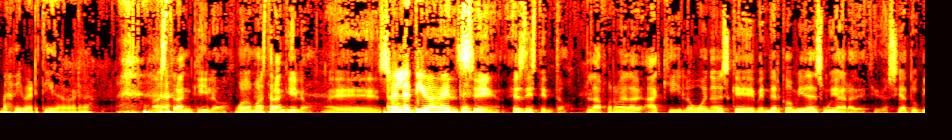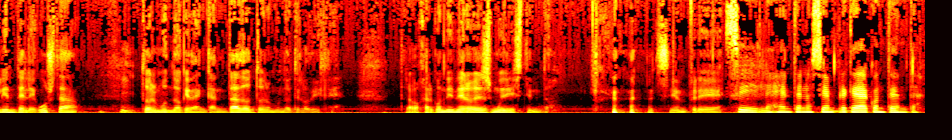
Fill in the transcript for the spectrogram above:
Más divertido, ¿verdad? Más tranquilo. Bueno, más tranquilo. Eh, Relativamente. sí, es distinto. La forma de Aquí lo bueno es que vender comida es muy agradecido. Si a tu cliente le gusta, todo el mundo queda encantado, todo el mundo te lo dice. Trabajar con dinero es muy distinto. siempre. Sí, la gente no siempre queda contenta.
